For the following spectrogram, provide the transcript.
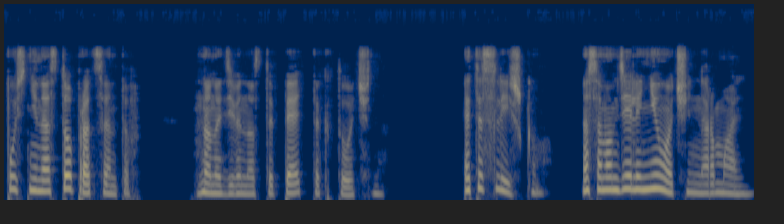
Пусть не на сто процентов, но на девяносто пять так точно. Это слишком. На самом деле не очень нормально.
